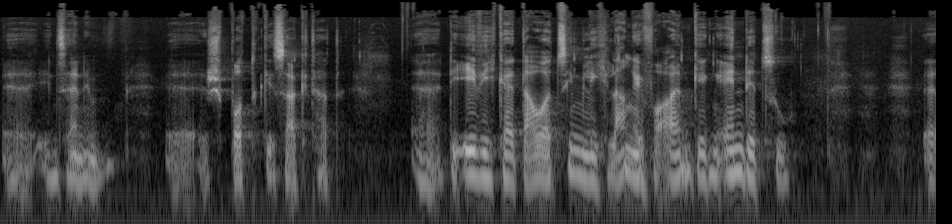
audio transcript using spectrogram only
äh, in seinem äh, Spott gesagt hat, die Ewigkeit dauert ziemlich lange, vor allem gegen Ende zu. Äh,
